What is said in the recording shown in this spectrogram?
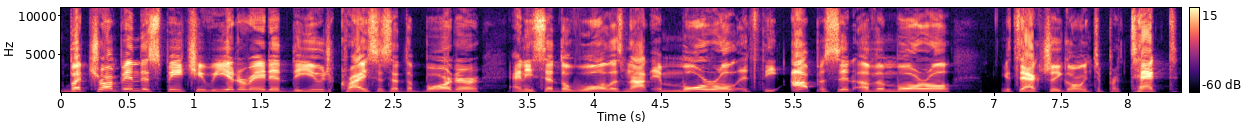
But Trump, in the speech, he reiterated the huge crisis at the border, and he said the wall is not immoral. It's the opposite of immoral. It's actually going to protect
